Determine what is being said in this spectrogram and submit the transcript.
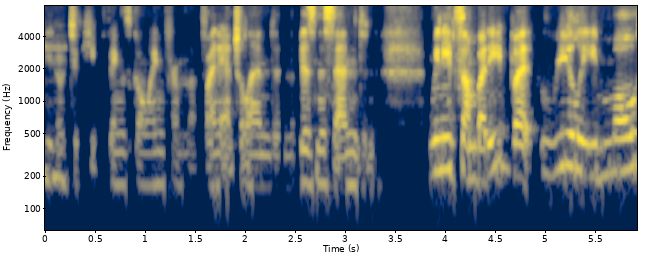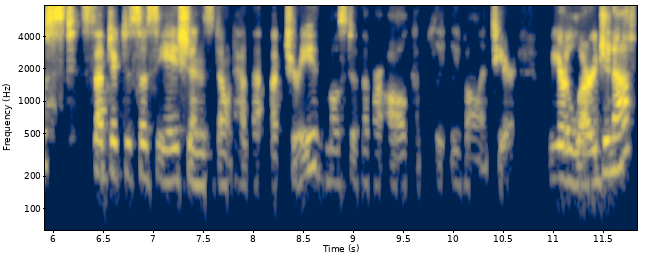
you mm-hmm. know to keep things going from the financial end and the business end and we need somebody but really most subject associations don't have that luxury most of them are all completely volunteer we are large enough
